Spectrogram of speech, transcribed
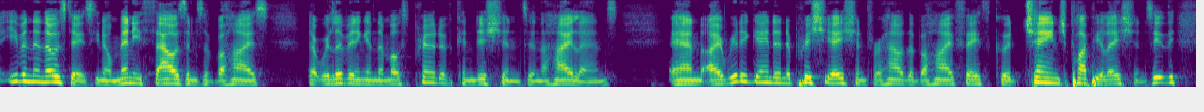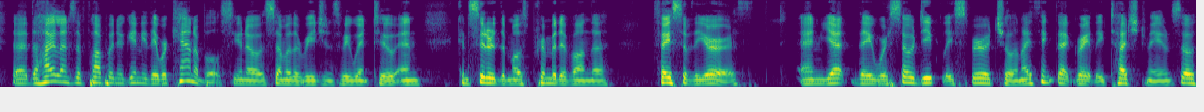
even in those days, you know, many thousands of Baha'is that were living in the most primitive conditions in the highlands. And I really gained an appreciation for how the Baha'i faith could change populations. The, the, uh, the, highlands of Papua New Guinea, they were cannibals, you know, some of the regions we went to, and considered the most primitive on the face of the earth. And yet they were so deeply spiritual. And I think that greatly touched me. And so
